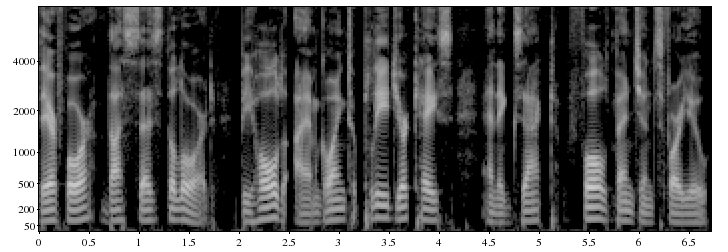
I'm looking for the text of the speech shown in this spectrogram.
Therefore, thus says the Lord Behold, I am going to plead your case and exact full vengeance for you,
